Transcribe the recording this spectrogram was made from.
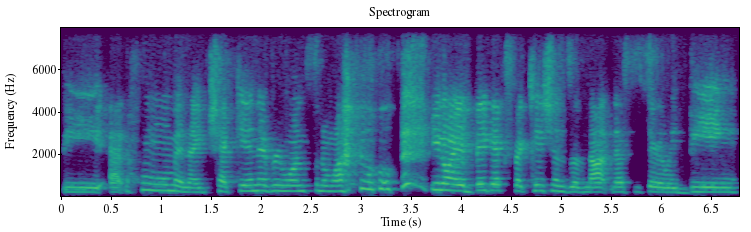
be at home and I'd check in every once in a while. you know, I had big expectations of not necessarily being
